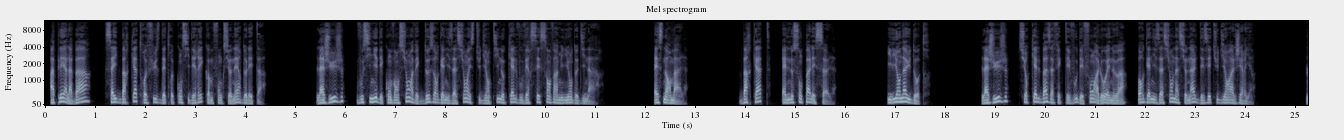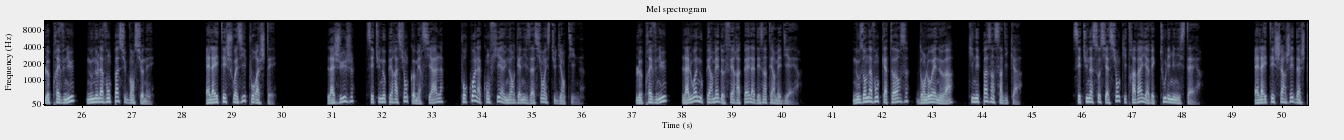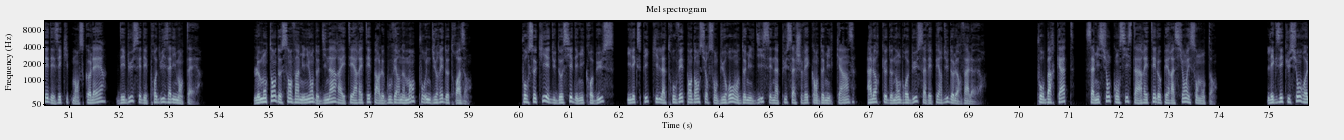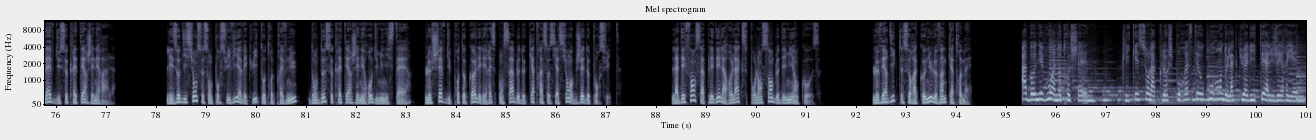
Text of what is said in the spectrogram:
Appelé à la barre, Saïd Barkat refuse d'être considéré comme fonctionnaire de l'État. La juge, vous signez des conventions avec deux organisations estudiantines auxquelles vous versez 120 millions de dinars. Est-ce normal? Barkat, elles ne sont pas les seules. Il y en a eu d'autres. La juge, sur quelle base affectez-vous des fonds à l'ONEA, Organisation nationale des étudiants algériens? Le prévenu, nous ne l'avons pas subventionné. Elle a été choisie pour acheter. La juge, c'est une opération commerciale, pourquoi la confier à une organisation estudiantine? Le prévenu, la loi nous permet de faire appel à des intermédiaires. Nous en avons 14, dont l'ONEA, qui n'est pas un syndicat. C'est une association qui travaille avec tous les ministères. Elle a été chargée d'acheter des équipements scolaires, des bus et des produits alimentaires. Le montant de 120 millions de dinars a été arrêté par le gouvernement pour une durée de trois ans. Pour ce qui est du dossier des microbus, il explique qu'il l'a trouvé pendant sur son bureau en 2010 et n'a pu s'achever qu'en 2015, alors que de nombreux bus avaient perdu de leur valeur. Pour Barkat, sa mission consiste à arrêter l'opération et son montant. L'exécution relève du secrétaire général. Les auditions se sont poursuivies avec huit autres prévenus, dont deux secrétaires généraux du ministère, le chef du protocole et les responsables de quatre associations objets de poursuite. La défense a plaidé la relaxe pour l'ensemble des mis en cause. Le verdict sera connu le 24 mai. Abonnez-vous à notre chaîne. Cliquez sur la cloche pour rester au courant de l'actualité algérienne.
